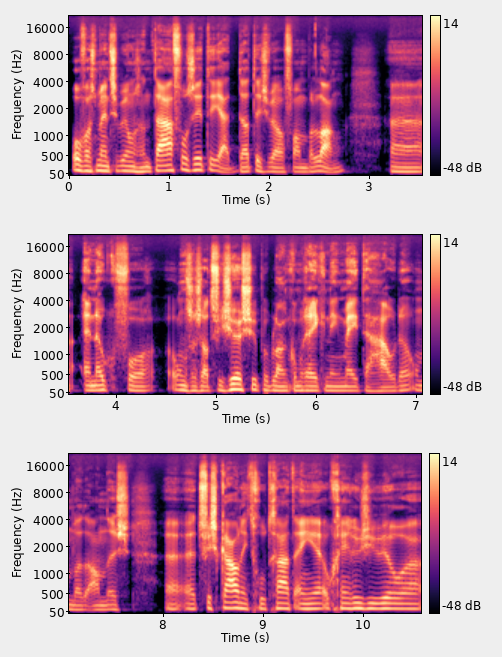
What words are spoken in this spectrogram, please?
of als mensen bij ons aan tafel zitten, ja, dat is wel van belang. Uh, en ook voor ons als adviseur superbelangrijk om rekening mee te houden, omdat anders uh, het fiscaal niet goed gaat en je ook geen ruzie wil uh,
